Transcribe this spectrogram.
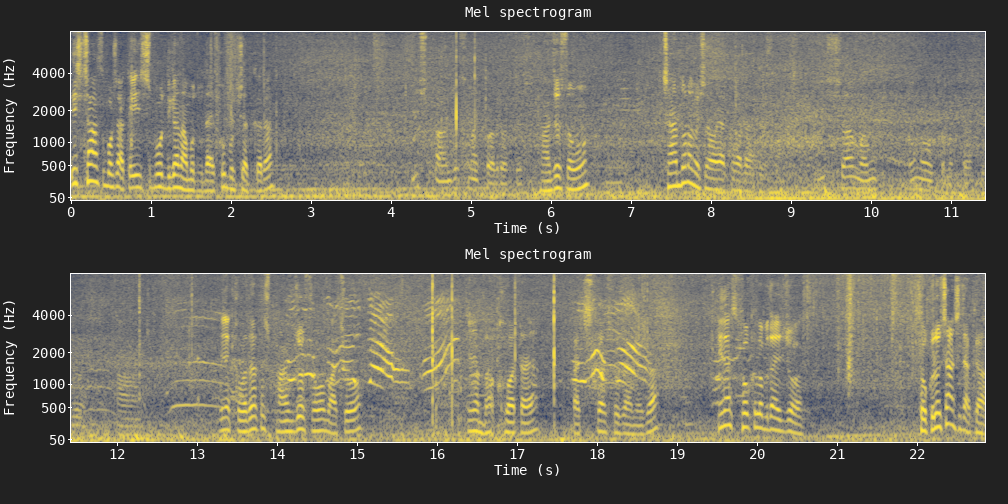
Иш чанд боша ака? Иш бо дига намуд будай. Ку бурчаткара иш 50 сомон квадраташ. 50 сомон чанд дона мешава як квадраташ? Ин квадраташ 50 сомон бачаҳо ина бақуввата качества соза мега. Ина сокула буда иҷо сокула чанд шид ака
